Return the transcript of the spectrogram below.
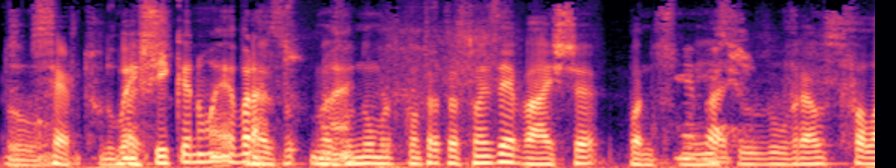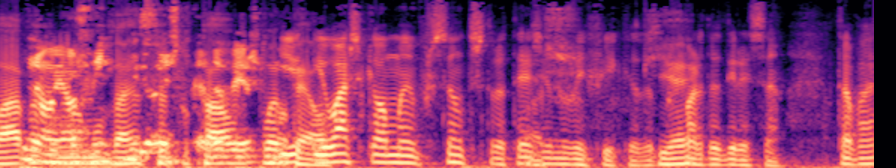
do, certo, do Benfica mas, não é barato. Mas, mas é? o número de contratações é baixa. Quando no é início do verão se falava não, de uma mudança total do plantel. Eu, eu acho que há uma inversão de estratégia no Benfica, por é? parte da direção estava,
